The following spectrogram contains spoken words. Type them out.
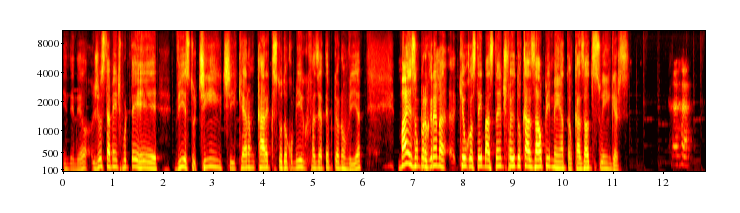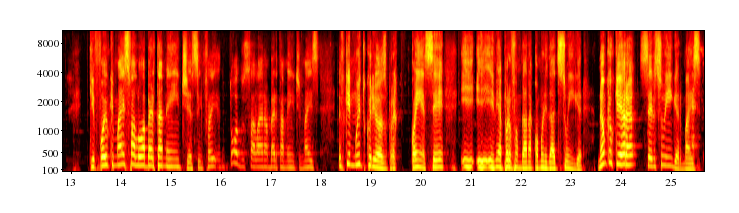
entendeu? Justamente por ter visto o Tinte, que era um cara que estudou comigo, que fazia tempo que eu não via. Mais um programa que eu gostei bastante foi o do Casal Pimenta, o casal de swingers. Que foi o que mais falou abertamente, assim, foi todos falaram abertamente, mas eu fiquei muito curioso para conhecer e, e, e, me aprofundar na comunidade swinger. Não que eu queira ser swinger, mas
